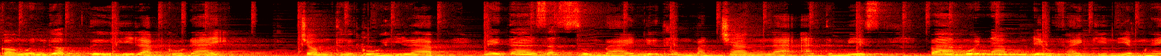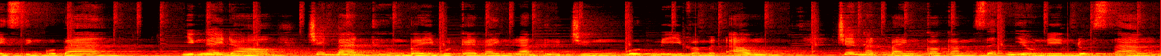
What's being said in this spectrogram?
có nguồn gốc từ Hy Lạp cổ đại. Trong thời cổ Hy Lạp, người ta rất sùng bái nữ thần mặt trăng là Artemis và mỗi năm đều phải kỷ niệm ngày sinh của bà. Những ngày đó, trên bàn thường bày một cái bánh làm từ trứng, bột mì và mật ong. Trên mặt bánh có cắm rất nhiều nến đốt sáng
